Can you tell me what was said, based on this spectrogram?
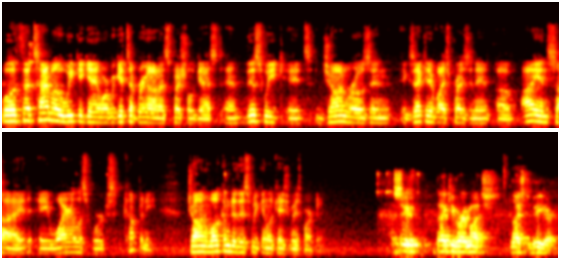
Well, it's that time of the week again where we get to bring on a special guest, and this week it's John Rosen, Executive Vice President of iInside, a Wireless Werx company. John, welcome to this week in location-based marketing. Steve, thank you very much. Nice to be here.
